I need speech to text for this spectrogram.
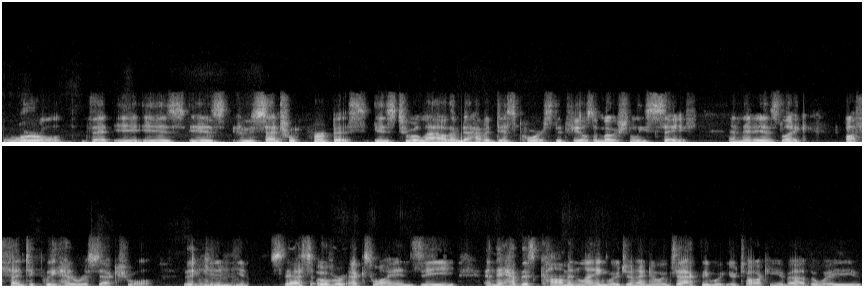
world that is is whose central purpose is to allow them to have a discourse that feels emotionally safe and that is like authentically heterosexual that can mm-hmm. you know obsess over X, Y, and Z, and they have this common language. And I know exactly what you're talking about the way you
